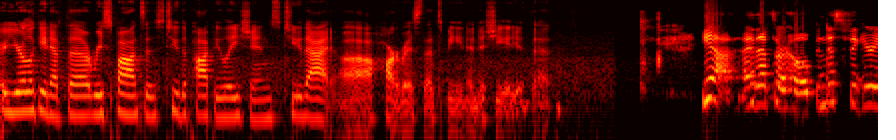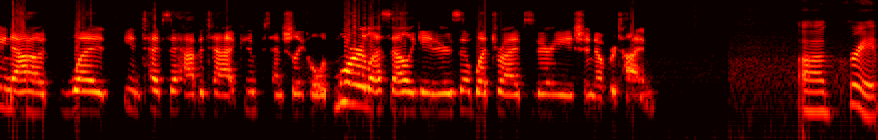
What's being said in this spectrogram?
you're looking at the responses to the populations to that uh, harvest that's being initiated then. Yeah, that's our hope, and just figuring out what you know, types of habitat can potentially hold more or less alligators and what drives variation over time. Uh, great.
